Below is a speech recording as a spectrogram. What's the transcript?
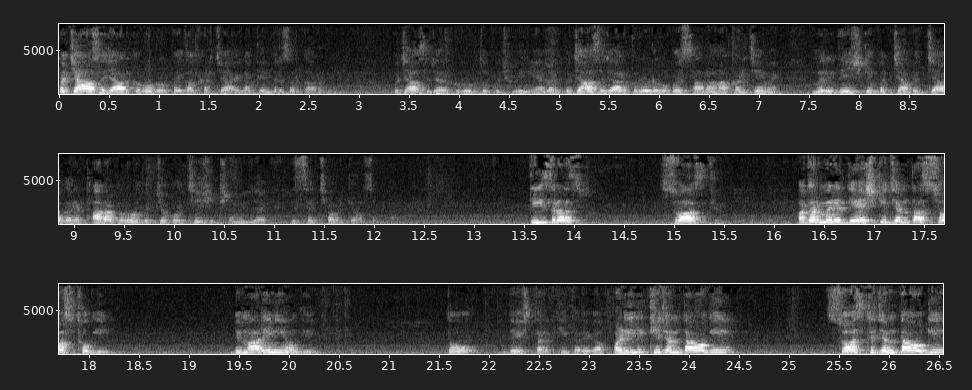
पचास हज़ार करोड़ रुपए का खर्चा आएगा केंद्र सरकार को। पचास हज़ार करोड़ तो कुछ भी नहीं अगर पचास हज़ार करोड़ रुपए सालाना खर्चे में मेरे देश के बच्चा बच्चा अगर अठारह करोड़ बच्चों को अच्छी शिक्षा मिल जाए, इससे अच्छा और क्या हो सकता है? तीसरा स्वास्थ्य। अगर मेरे देश की जनता स्वस्थ होगी, बीमारी नहीं होगी तो देश तरक्की करेगा। पढ़ी लिखी जनता होगी, स्वस्थ जनता होगी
